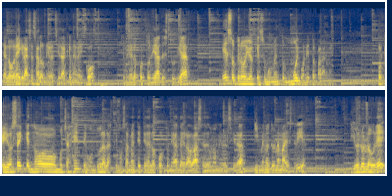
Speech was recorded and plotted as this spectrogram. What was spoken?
Ya logré gracias a la universidad que me becó, que me dio la oportunidad de estudiar. Eso creo yo que es un momento muy bonito para mí. Porque yo sé que no mucha gente en Honduras lastimosamente tiene la oportunidad de graduarse de una universidad y menos de una maestría. Y yo lo logré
